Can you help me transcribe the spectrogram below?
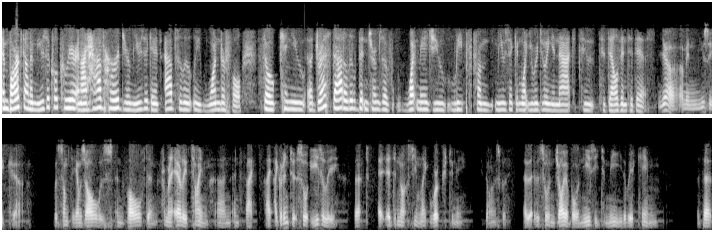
embarked on a musical career and I have heard your music and it's absolutely wonderful. So can you address that a little bit in terms of what made you leap from music and what you were doing in that to, to delve into this? Yeah, I mean, music uh, was something I was always involved in from an early time. And in fact, I, I got into it so easily that it, it, did not seem like work to me, to be honest with you. It, it was so enjoyable and easy to me the way it came that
